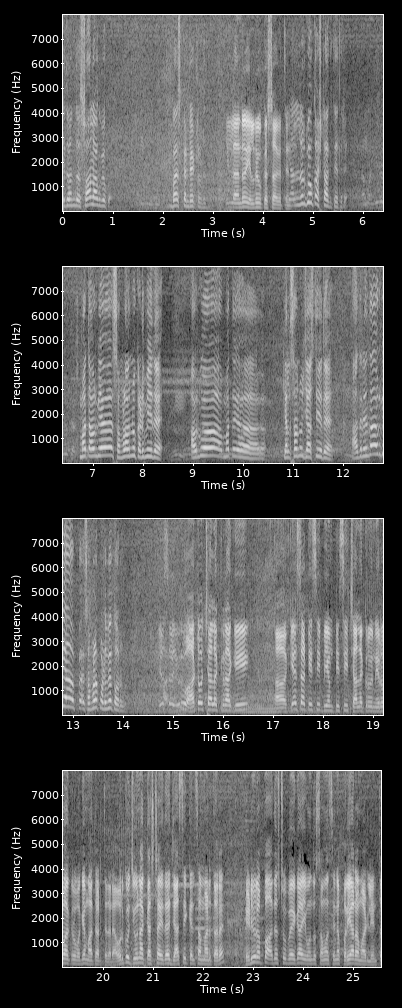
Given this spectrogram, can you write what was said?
ಇದೊಂದು ಸಾಲ್ವ್ ಆಗಬೇಕು. ಬಸ್ ಕಂಡಕ್ಟರ್ ಇಲ್ಲ ಅಂದರೆ ಎಲ್ರಿಗೂ ಕಷ್ಟ ಆಗುತ್ತೆ ಎಲ್ರಿಗೂ ಎಲ್ಲರಿಗೂ ಕಷ್ಟ ಆಗ್ತೈತೆ ರೀ. ಮತ್ತು ಅವ್ರಿಗೆ ಸಂಬಳವೂ ಕಡಿಮೆ ಇದೆ. ಅವ್ರಿಗೂ ಮತ್ತು ಕೆಲಸನೂ ಜಾಸ್ತಿ ಇದೆ. ಆದ್ದರಿಂದ ಅವ್ರಿಗೆ ಸಂಬಳ ಕೊಡಬೇಕು ಅವರು. ಎಸ್ ಇವರು ಆಟೋ ಚಾಲಕರಾಗಿ K S R T C B M T C ಚಾಲಕರು ನಿರ್ವಾಹಕರ ಬಗ್ಗೆ ಮಾತಾಡ್ತಿದ್ದಾರೆ. ಅವ್ರಿಗೂ ಜೀವನ ಕಷ್ಟ ಇದೆ ಜಾಸ್ತಿ ಕೆಲಸ ಮಾಡ್ತಾರೆ. ಯಡಿಯೂರಪ್ಪ ಆದಷ್ಟು ಬೇಗ ಈ ಒಂದು ಸಮಸ್ಯೆನ ಪರಿಹಾರ ಮಾಡಲಿ ಅಂತ.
